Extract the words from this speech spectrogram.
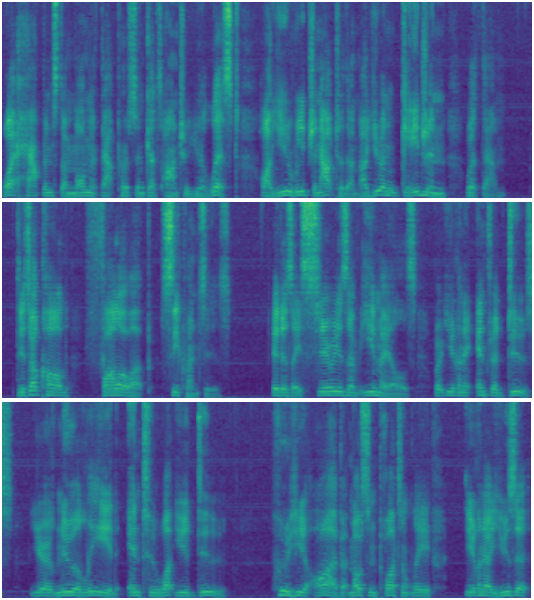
what happens the moment that person gets onto your list. Are you reaching out to them? Are you engaging with them? These are called follow up sequences. It is a series of emails where you're going to introduce your new lead into what you do, who you are, but most importantly, you're going to use it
